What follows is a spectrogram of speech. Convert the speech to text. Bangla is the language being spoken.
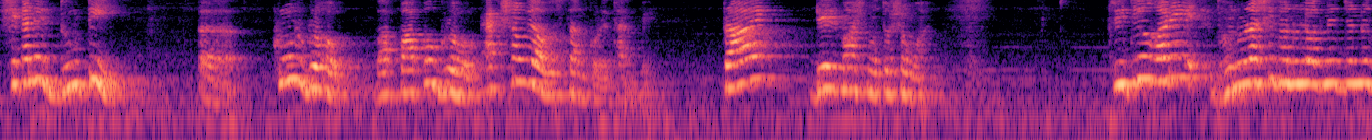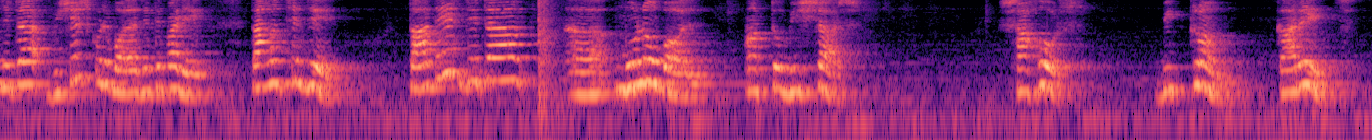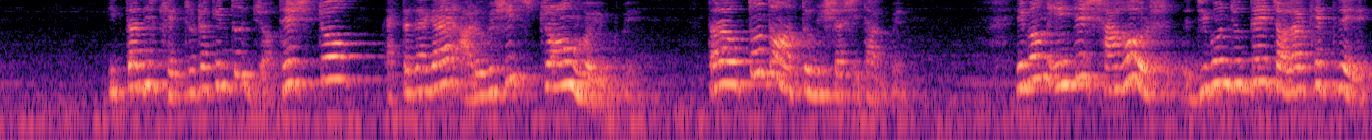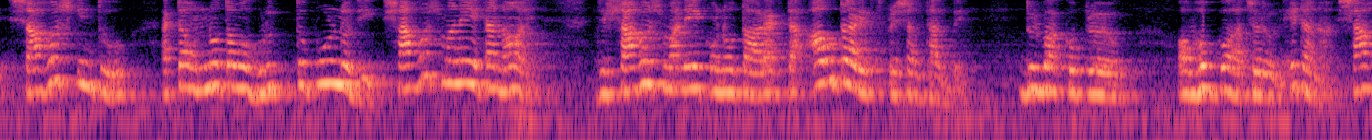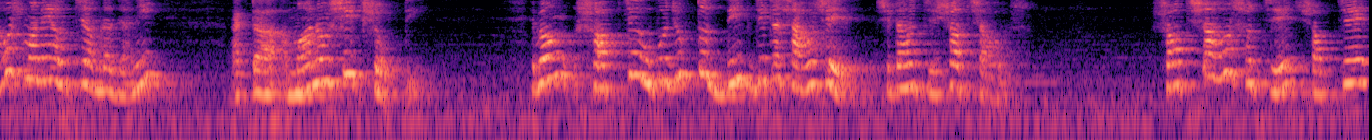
সেখানে দুটি ক্রূর গ্রহ বা পাপক গ্রহ একসঙ্গে অবস্থান করে থাকবে। প্রায় দেড় মাস মতো সময়। তৃতীয় ঘরে ধনুরাশি ধনুলগ্নের জন্য যেটা বিশেষ করে বলা যেতে পারে, তা হচ্ছে যে তাদের যেটা মনোবল আত্মবিশ্বাস, সাহস, বিক্রম কারেজ ইত্যাদির ক্ষেত্রটা কিন্তু যথেষ্ট একটা জায়গায় আরও বেশি স্ট্রং হয়ে উঠবে। তারা অত্যন্ত আত্মবিশ্বাসী থাকবেন। এবং এই যে সাহস জীবন যুদ্ধে চলার ক্ষেত্রে, সাহস কিন্তু একটা অন্যতম গুরুত্বপূর্ণ দিক। সাহস মানে এটা নয় যে সাহস মানে কোনো তার একটা আউটার এক্সপ্রেশন থাকবে। দুর্বাক্য প্রয়োগ, অভব্য আচরণ, এটা না। সাহস মানে হচ্ছে আমরা জানি একটা মানসিক শক্তি। এবং সবচেয়ে উপযুক্ত দিক যেটা সাহসের, সেটা হচ্ছে সৎ সাহস। সৎ সাহস হচ্ছে সবচেয়ে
